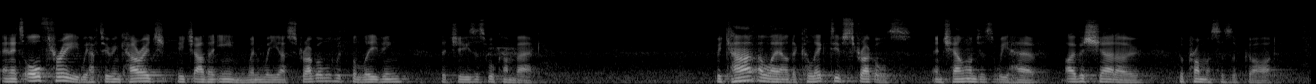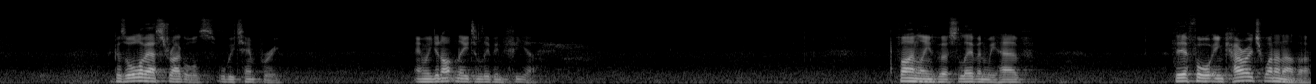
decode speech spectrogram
And it's all three we have to encourage each other in when we struggle with believing that Jesus will come back. We can't allow the collective struggles and challenges we have overshadow the promises of God. Because all of our struggles will be temporary. And we do not need to live in fear. Finally, in verse 11, we have Therefore, encourage one another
